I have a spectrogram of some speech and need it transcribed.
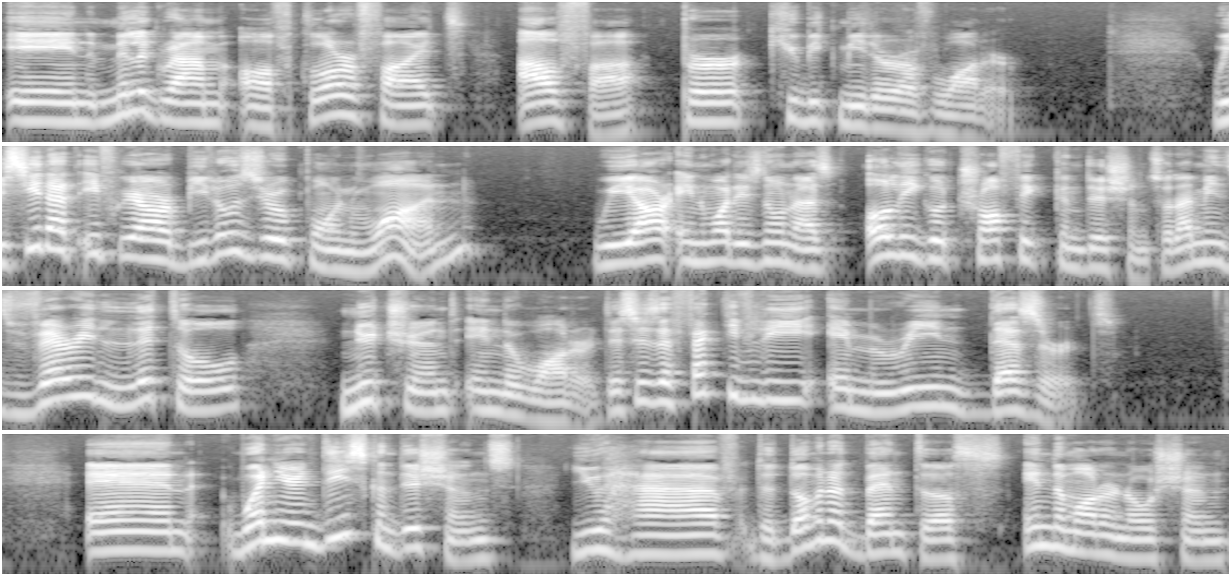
in milligram of chlorophyll alpha per cubic meter of water. we see that if we are below 0.1, we are in what is known as oligotrophic condition. So that means very little nutrient in the water. This is effectively a marine desert. And when you're in these conditions, you have the dominant benthos in the modern ocean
